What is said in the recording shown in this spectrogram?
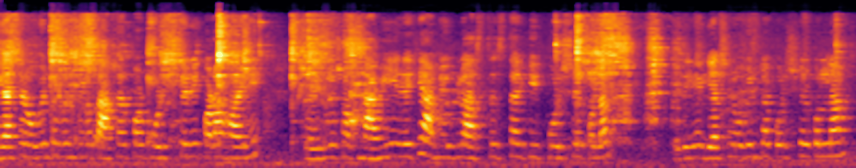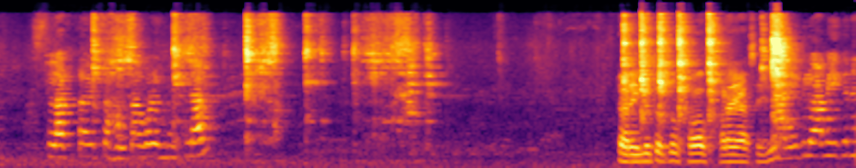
গ্যাসের ওভেন টোভেনগুলো তো আসার পর পরিষ্কারই করা হয়নি। তো এগুলো সব নামিয়ে রেখে আমি ওগুলো আস্তে আস্তে আর কি পরিষ্কার করলাম। এদিকে গ্যাসের ওভেনটা পরিষ্কার করলাম। স্ল্যাবটা একটু হালকা করে মুছলাম। আর এগুলো তো একদম সব ছাড়াই আছে এগুলো আমি এখানে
